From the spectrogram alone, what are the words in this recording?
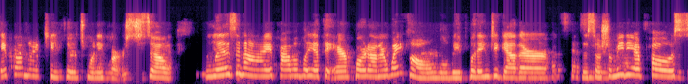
April 19th through 21st. So Liz and I, probably at the airport on our way home, will be putting together the social media posts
